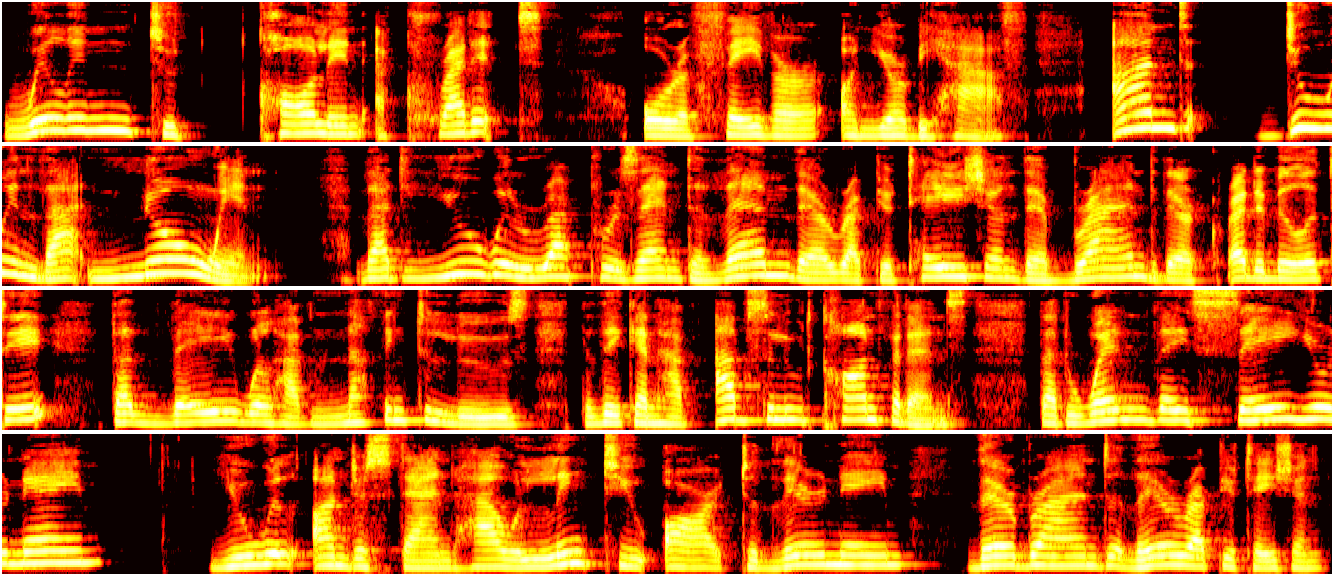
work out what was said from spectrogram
willing to call in a credit or a favor on your behalf. And doing that knowing that you will represent them, their reputation, their brand, their credibility, that they will have nothing to lose, that they can have absolute confidence that when they say your name, you will understand how linked you are to their name, their brand, their reputation,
